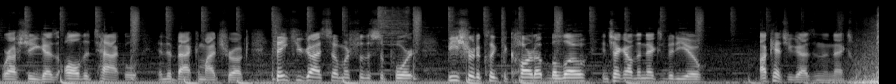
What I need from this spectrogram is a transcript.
where I'll show you guys all the tackle in the back of my truck. Thank you guys so much for the support. Be sure to click the card up below and check out the next video. I'll catch you guys in the next one.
